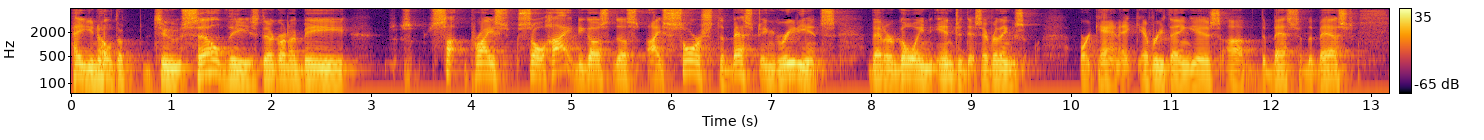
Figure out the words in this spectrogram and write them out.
hey, you know, the, to sell these, they're going to be priced so high because this, I sourced the best ingredients that are going into this. Everything's organic, everything is uh, the best of the best.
